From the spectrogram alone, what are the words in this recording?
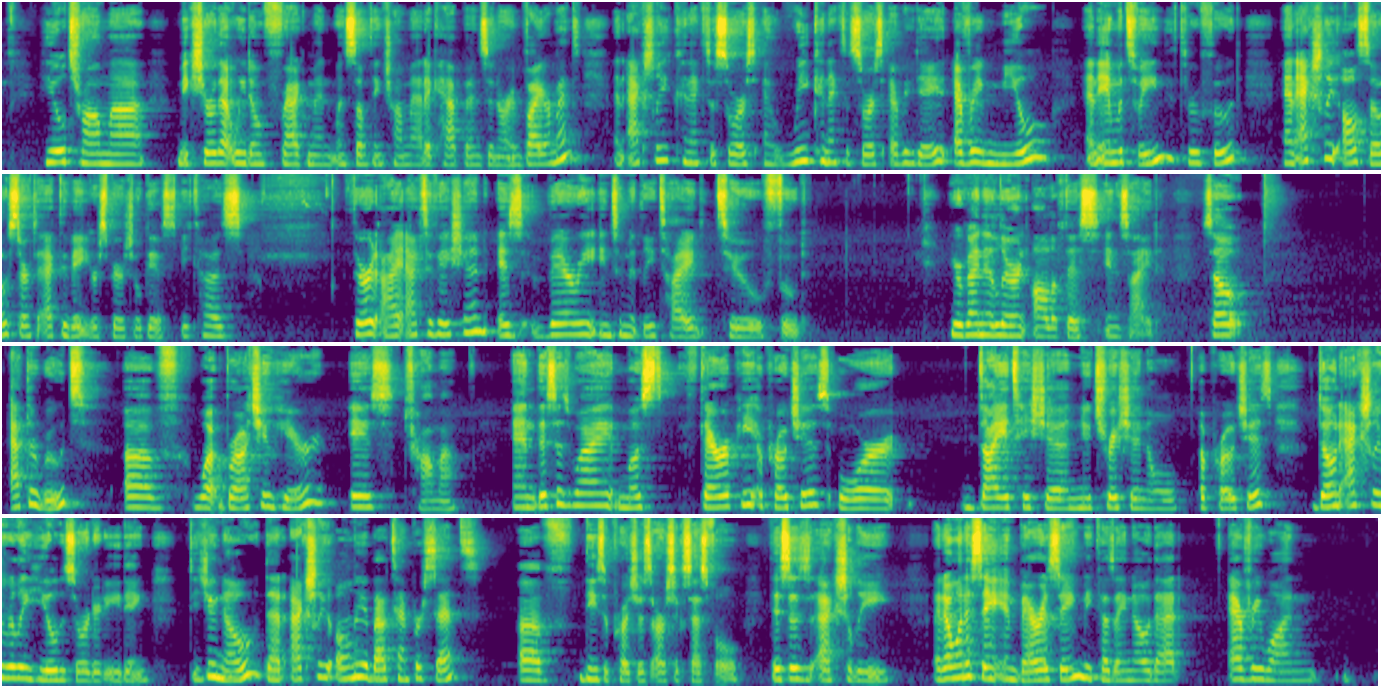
heal trauma, make sure that we don't fragment when something traumatic happens in our environment, and actually connect to source and reconnect to source every day, every meal and in between through food, and actually also start to activate your spiritual gifts because third eye activation is very intimately tied to food. You're going to learn all of this inside. So, at the root of what brought you here is trauma. And this is why most therapy approaches or dietitian, nutritional approaches don't actually really heal disordered eating. Did you know that actually only about 10% of these approaches are successful? This is actually, I don't want to say embarrassing because I know that everyone,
